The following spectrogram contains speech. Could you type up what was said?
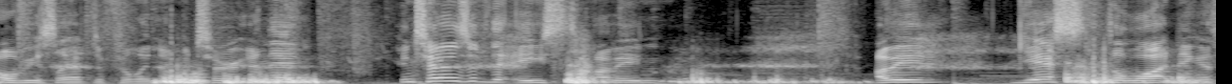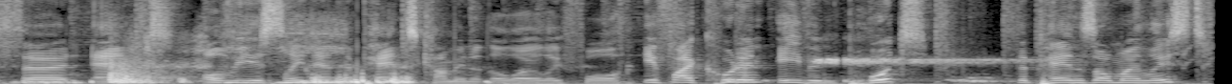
obviously have to fill in number two. And then in terms of the East, I mean, I mean, yes, the Lightning are third, and obviously then the Pens come in at the lowly fourth. If I couldn't even put the Pens on my list,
